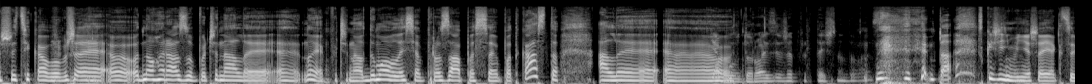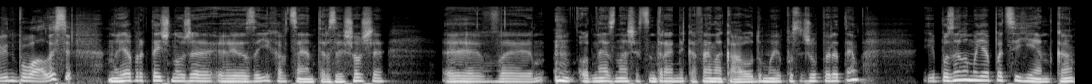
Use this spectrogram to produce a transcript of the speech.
що цікаво, вже одного разу починали. Ну як починали, домовилися про запис подкасту, але я був в дорозі вже практично до вас. Так, скажіть мені ще, як це відбувалося? Ну я практично вже заїхав в центр, зайшовши. Е, в одне з наших центральних кафе на каву, думаю, посиджу перед тим. І позвонила моя пацієнтка,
